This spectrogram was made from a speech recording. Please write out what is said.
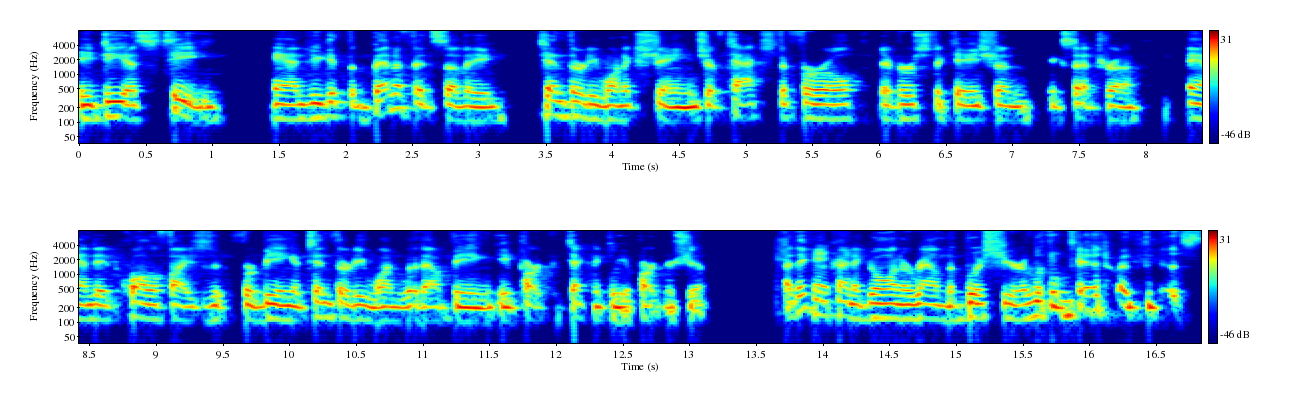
a DST. And you get the benefits of a 1031 exchange of tax deferral, diversification, etc and it qualifies for being a 1031 without being a part technically a partnership. I think we're kind of going around the bush here a little bit with this.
